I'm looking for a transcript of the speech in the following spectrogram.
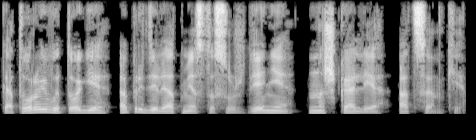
которые в итоге определят место суждения на шкале оценки.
